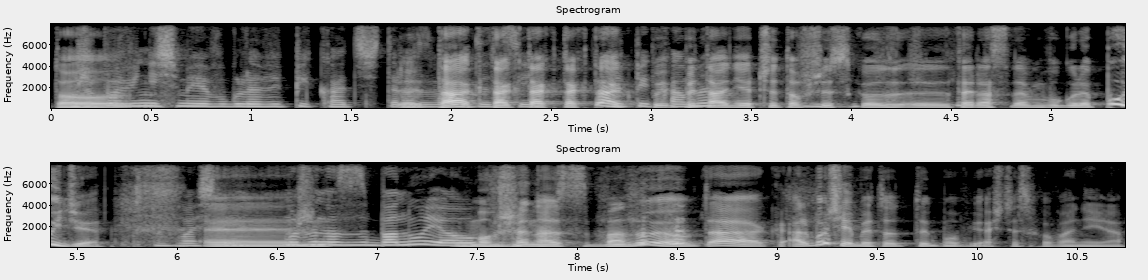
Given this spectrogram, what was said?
to- Może powinniśmy je w ogóle wypikać teraz E, w tak, tak, tak, tak, tak. Py- pytanie, czy to wszystko e, teraz nam w ogóle pójdzie. No właśnie, E, może nas zbanują. Może nas banują, tak. Albo ciebie, to ty mówiłaś te słowa, nie ja.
